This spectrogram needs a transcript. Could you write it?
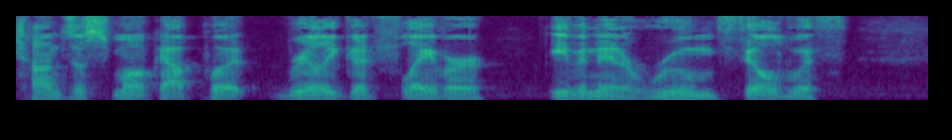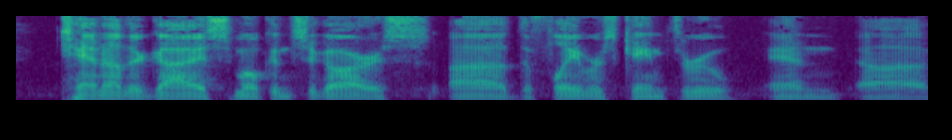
tons of smoke output, really good flavor. Even in a room filled with ten other guys smoking cigars, uh, the flavors came through, and uh,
